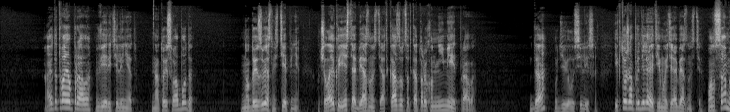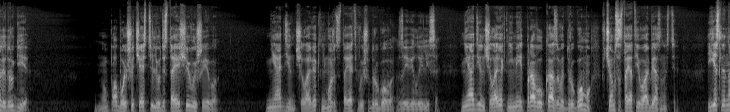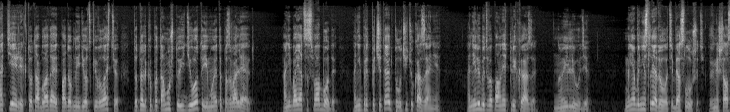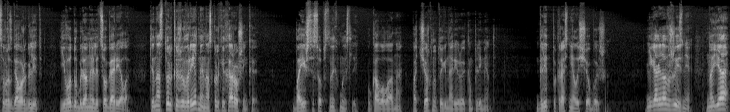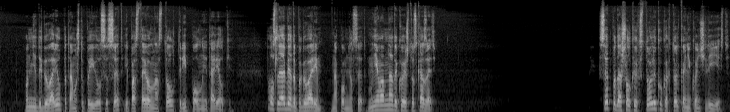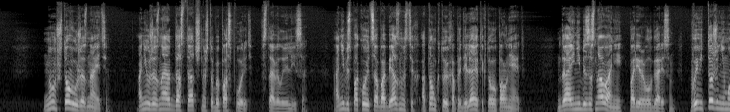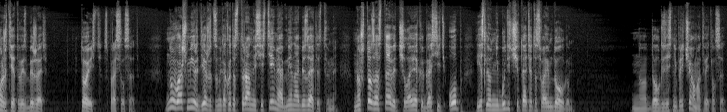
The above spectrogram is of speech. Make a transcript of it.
«А это твое право, верить или нет. На то и свобода». «Но до известной степени. У человека есть обязанности, отказываться от которых он не имеет права». «Да?» — удивилась Элиса. «И кто же определяет ему эти обязанности? Он сам или другие?» «Ну, по большей части люди, стоящие выше его». «Ни один человек не может стоять выше другого», — заявила Элиса. «Ни один человек не имеет права указывать другому, в чем состоят его обязанности. Если на Терре кто-то обладает подобной идиотской властью, то только потому, что идиоты ему это позволяют. Они боятся свободы. Они предпочитают получить указания. Они любят выполнять приказы. Ну и люди». «Мне бы не следовало тебя слушать», — вмешался в разговор Глит. Его дубленое лицо горело. «Ты настолько же вредная, насколько и хорошенькая». «Боишься собственных мыслей», — уколола она, подчеркнуто игнорируя комплимент. Глит покраснел еще больше. «Никогда в жизни, но я...» Он не договорил, потому что появился Сет и поставил на стол три полные тарелки. «После обеда поговорим», — напомнил Сет. «Мне вам надо кое-что сказать». Сет подошел к их столику, как только они кончили есть. «Ну, что вы уже знаете?» «Они уже знают достаточно, чтобы поспорить», — вставила Элиса. Они беспокоятся об обязанностях, о том, кто их определяет и кто выполняет. «Да, и не без оснований», – парировал Гаррисон. «Вы ведь тоже не можете этого избежать». «То есть?» – спросил Сет. «Ну, ваш мир держится на какой-то странной системе обмена обязательствами. Но что заставит человека гасить об, если он не будет считать это своим долгом?» «Но долг здесь ни при чем», — ответил Сет.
